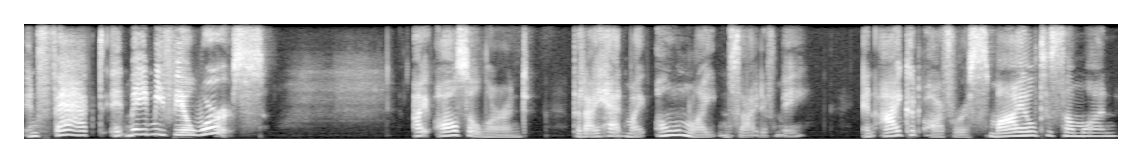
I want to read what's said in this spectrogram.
In fact, it made me feel worse. I also learned that I had my own light inside of me, and I could offer a smile to someone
